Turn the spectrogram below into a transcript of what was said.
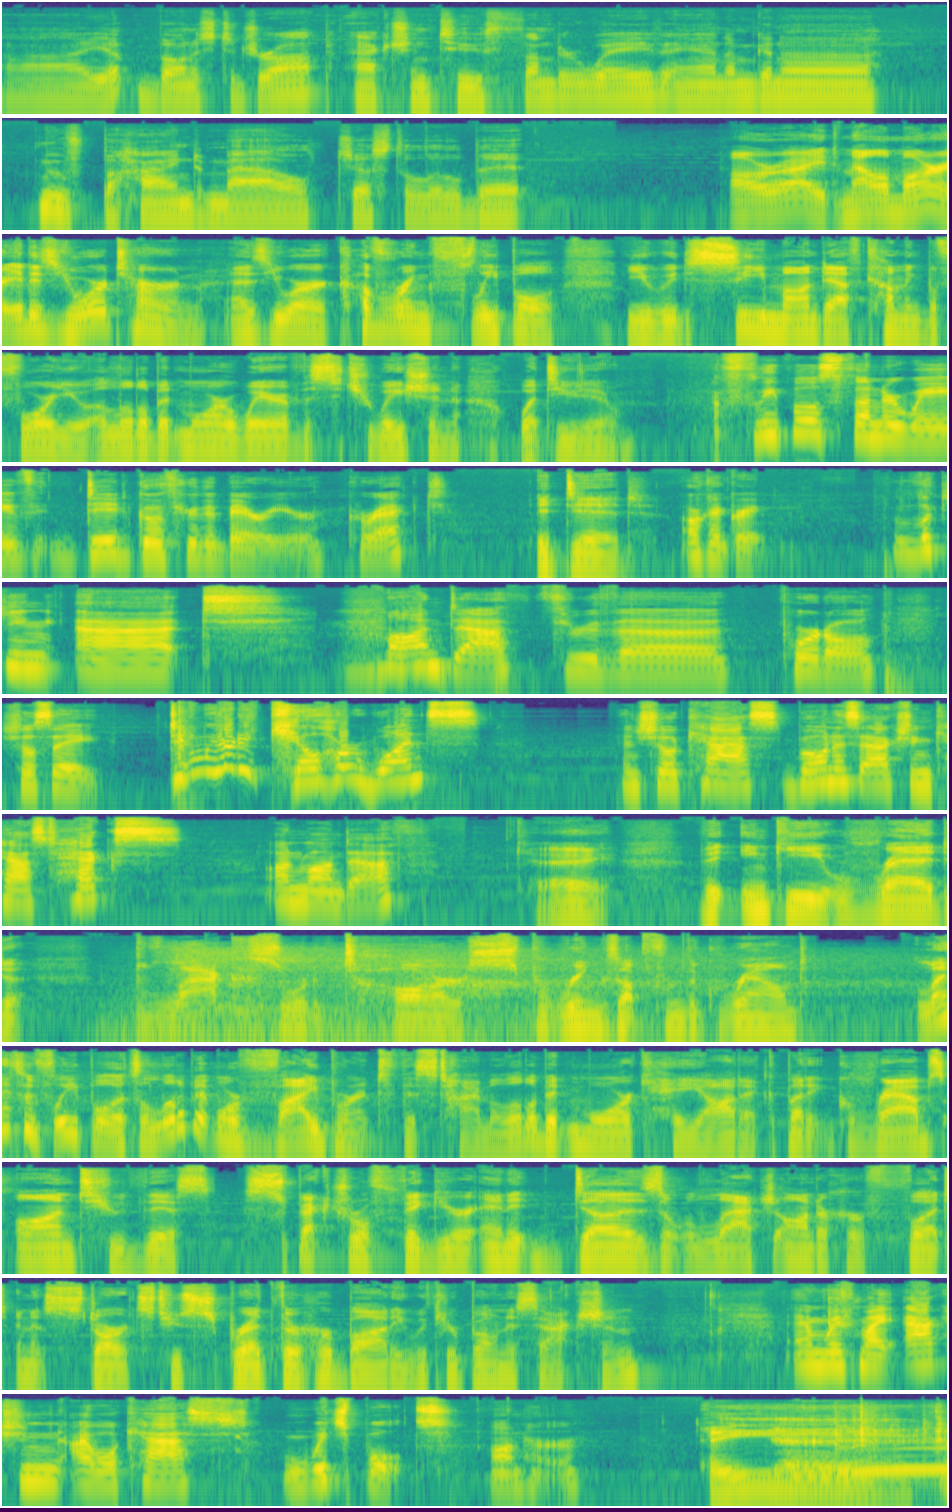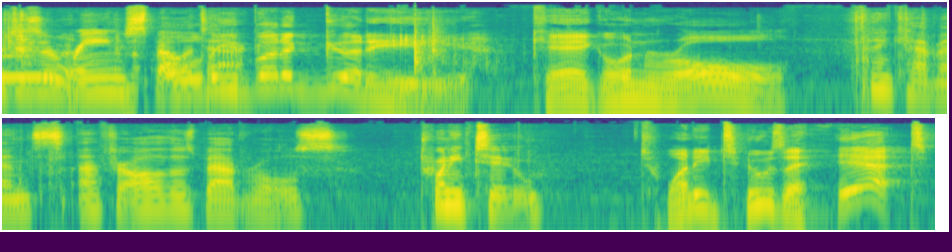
Uh, yep, bonus to drop, action to Thunder Wave, and I'm gonna move behind Mal just a little bit. All right, Malamar, it is your turn. As you are covering Fleeple, you would see Mondath coming before you, a little bit more aware of the situation. What do you do? Fleeple's Thunder Wave did go through the barrier, correct? It did. Okay, great. Looking at Mondath through the portal, she'll say, Didn't we already kill her once? And she'll cast, bonus action, cast Hex on Mondath. Okay. The inky red black sort of tar springs up from the ground. Lance of Fleeple, it's a little bit more vibrant this time, a little bit more chaotic, but it grabs onto this spectral figure and it does latch onto her foot and it starts to spread through her body with your bonus action. And with my action, I will cast Witch Bolt on her. Hey. Which is a ranged spell Oldie attack. but a goodie. Okay, go ahead and roll. Thank heavens, after all those bad rolls. 22. 22's a hit.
